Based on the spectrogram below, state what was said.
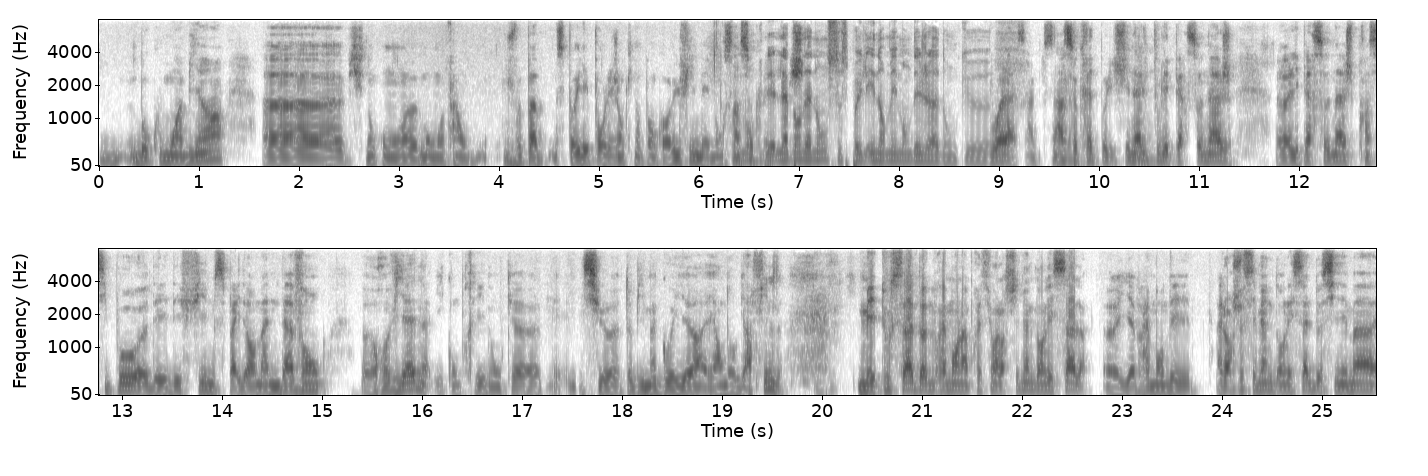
beaucoup moins bien. Euh, donc on, euh, bon, enfin, je veux pas spoiler pour les gens qui n'ont pas encore vu le film, mais bon, c'est un bon, secret. la bande-annonce spoil énormément déjà, donc euh, Voilà, c'est un, secret de Polichinelle. Mhm. Tous les personnages, les personnages principaux des, des films Spider-Man d'avant reviennent, y compris donc euh, messieurs euh, Tobey Maguire et Andrew Garfield. Mais tout ça donne vraiment l'impression. Alors je sais bien que dans les salles, euh, il y a vraiment des. Alors je sais bien que dans les salles de cinéma,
